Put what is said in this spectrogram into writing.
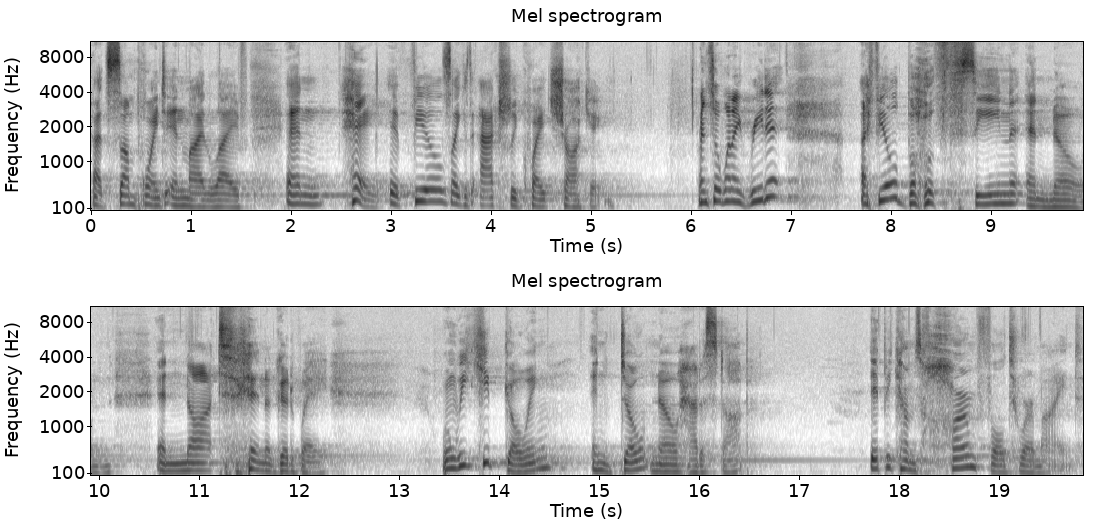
at some point in my life. And hey, it feels like it's actually quite shocking. And so when I read it, I feel both seen and known, and not in a good way. When we keep going and don't know how to stop, it becomes harmful to our mind,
